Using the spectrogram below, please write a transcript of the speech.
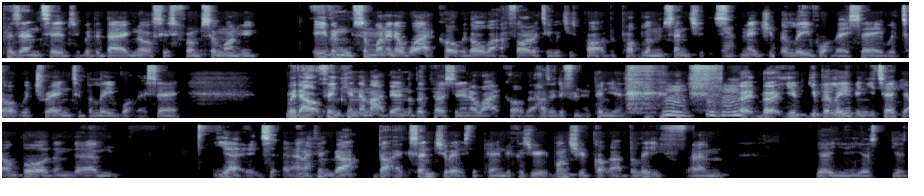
presented with a diagnosis from someone who even someone in a white coat with all that authority which is part of the problem since it yeah. makes you believe what they say. We're taught we're trained to believe what they say without thinking there might be another person in a white coat that has a different opinion hmm, mm-hmm. but but you you believe in you take it on board and um yeah it's and i think that that accentuates the pain because you once you've got that belief um yeah, you, you're, you're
